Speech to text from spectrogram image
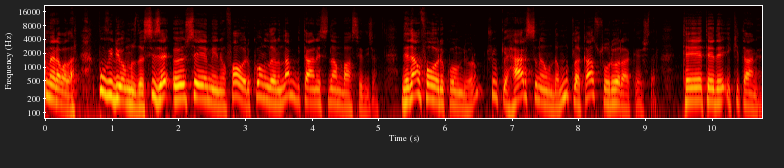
merhabalar. Bu videomuzda size ÖSYM'nin favori konularından bir tanesinden bahsedeceğim. Neden favori konu diyorum? Çünkü her sınavında mutlaka soruyor arkadaşlar. TYT'de iki tane,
